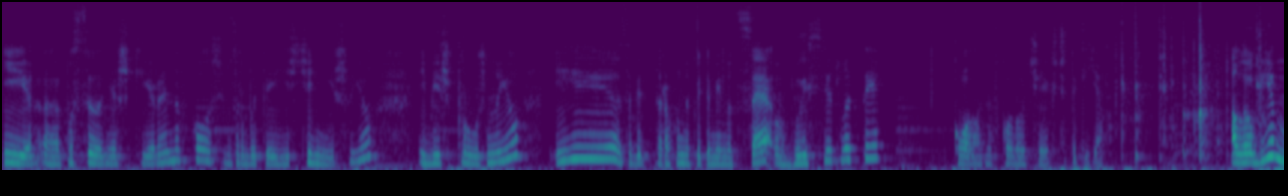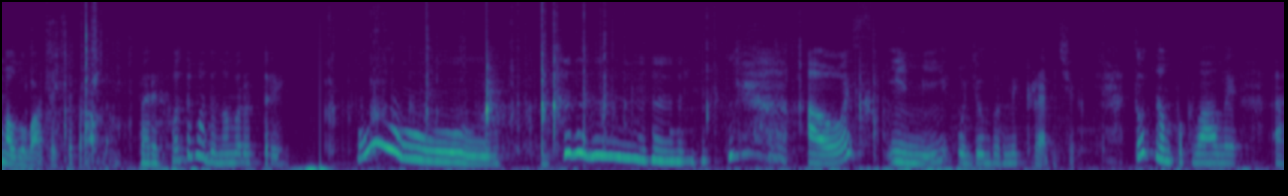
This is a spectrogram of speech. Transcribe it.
і е, посилення шкіри навколо, щоб зробити її щільнішою і більш пружною, і за, рахунок вітаміну С висвітлити кола навколо очей, якщо такі є. Але об'єм малуватий, це правда. Переходимо до номеру 3. У-у-у! А ось і мій улюблений кремчик. Тут нам поклали е,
